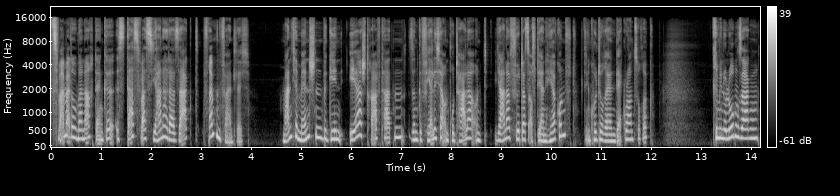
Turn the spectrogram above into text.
zweimal darüber nachdenke, ist das, was Jana da sagt, fremdenfeindlich. Manche Menschen begehen eher Straftaten, sind gefährlicher und brutaler und Jana führt das auf deren Herkunft, den kulturellen Background zurück. Kriminologen sagen,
